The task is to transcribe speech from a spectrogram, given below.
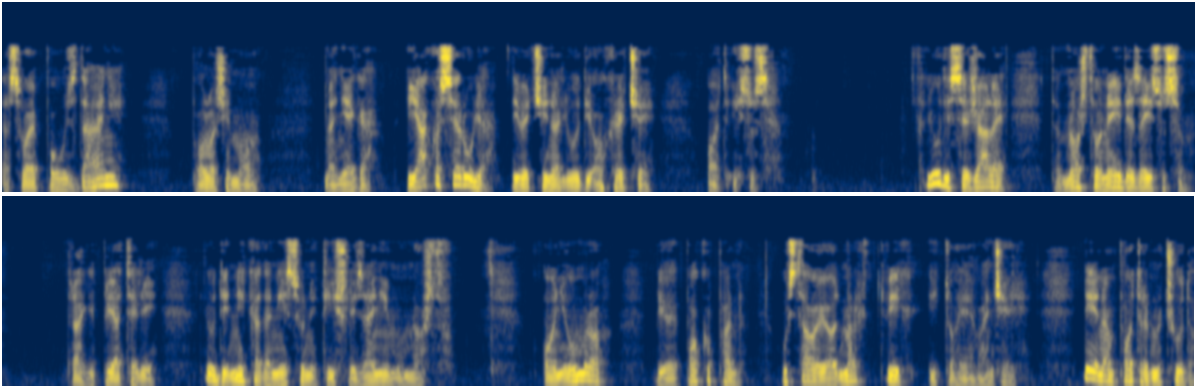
da svoje pouzdanje položimo na njega, iako se rulja i većina ljudi okreće od Isusa. Ljudi se žale da mnoštvo ne ide za Isusom. Dragi prijatelji, ljudi nikada nisu niti išli za njim u mnoštvu. On je umro, bio je pokopan, ustao je od mrtvih i to je evanđelje. Nije nam potrebno čudo.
